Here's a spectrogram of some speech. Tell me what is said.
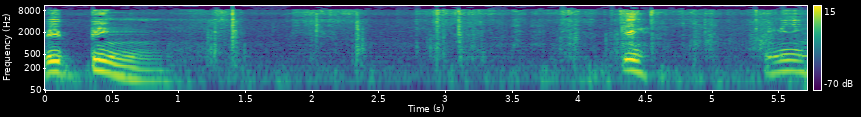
whipping. Oke ini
